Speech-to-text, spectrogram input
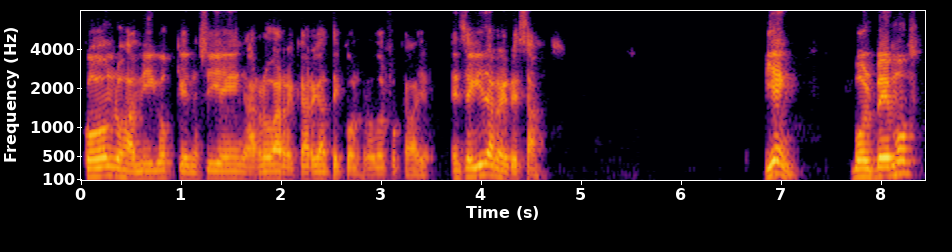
con los amigos que nos siguen arroba recárgate con Rodolfo Caballero. Enseguida regresamos. Bien, volvemos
